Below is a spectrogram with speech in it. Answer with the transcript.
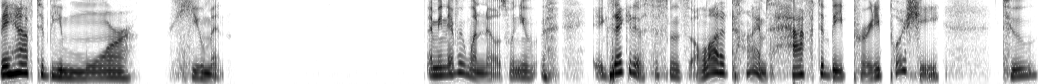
They have to be more human. I mean, everyone knows when you executive assistants a lot of times have to be pretty pushy to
